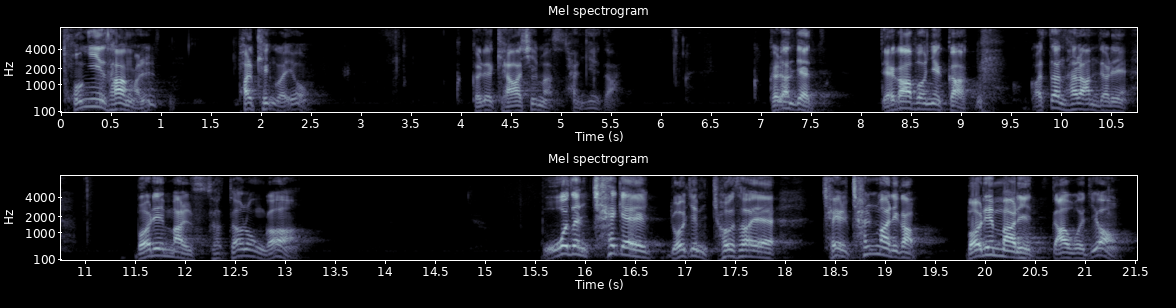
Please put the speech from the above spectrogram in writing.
동의사항을 밝힌 거예요. 그렇게 하시면 됩니다. 그런데 내가 보니까 어떤 사람들이 머릿말 써놓은 거 모든 책에 요즘 저서에 제일 첫마리가 머릿말이 나오죠.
